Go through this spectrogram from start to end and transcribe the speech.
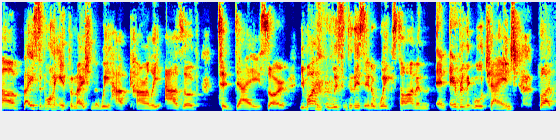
um, based upon the information that we have currently as of today. So you might listen to this in a week's time and, and everything will change. But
